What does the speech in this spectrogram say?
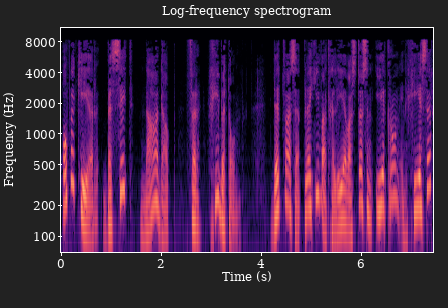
op 'n keer beset Nadab vir Gibeton. Dit was 'n plekkie wat geleë was tussen Ekron en Geser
